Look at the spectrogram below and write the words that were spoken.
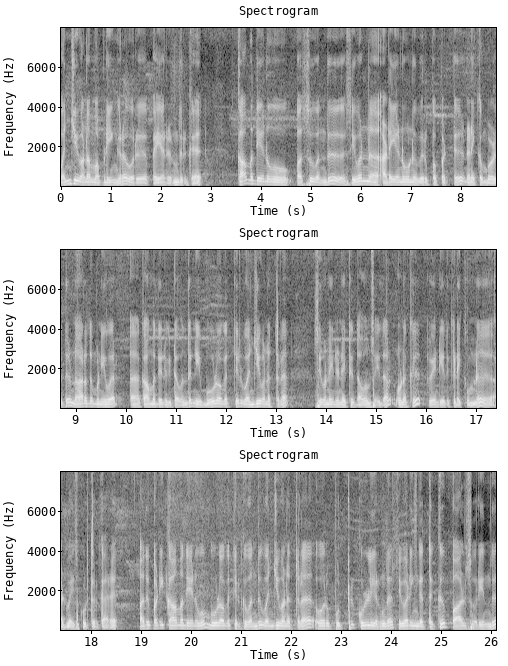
வஞ்சிவனம் அப்படிங்கிற ஒரு பெயர் இருந்திருக்கு. காமதேனு பசு வந்து சிவனை அடையணும்னு விருப்பப்பட்டு நினைக்கும் பொழுது நாரத முனிவர் காமதேனு கிட்ட வந்து நீ பூலோகத்தில் வஞ்சிவனத்தில் சிவனை நினைத்து தவம் செய்தால் உனக்கு வேண்டியது கிடைக்கும்னு அட்வைஸ் கொடுத்துருக்காரு. அதுபடி காமதேனுவும் பூலோகத்திற்கு வந்து வஞ்சிவனத்தில் ஒரு புற்றுக்குள் இருந்த சிவலிங்கத்துக்கு பால் சொரிந்து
